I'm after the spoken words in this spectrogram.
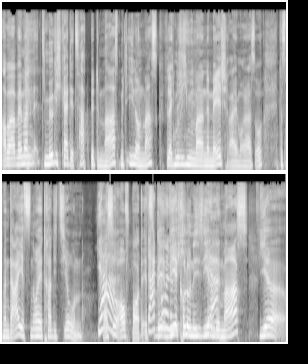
Aber wenn man die Möglichkeit jetzt hat mit dem Mars, mit Elon Musk, vielleicht muss ich ihm mal eine Mail schreiben oder so, dass man da jetzt neue Traditionen Ja, weißt du, aufbaut. Jetzt, wir, wir nämlich- kolonisieren ja. den Mars, wir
